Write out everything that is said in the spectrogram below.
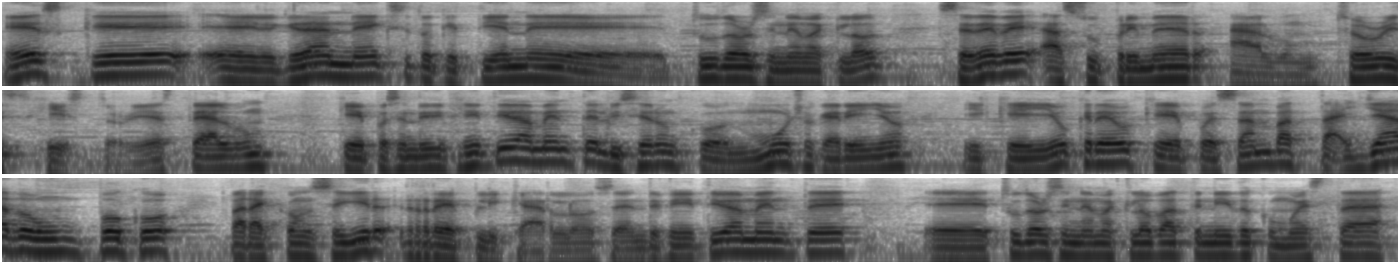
es que el gran éxito que tiene Tudor Cinema Club se debe a su primer álbum, Tourist History. Este álbum que pues definitivamente lo hicieron con mucho cariño y que yo creo que pues han batallado un poco para conseguir replicarlo. O sea, definitivamente eh, Tudor Cinema Club ha tenido como esta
